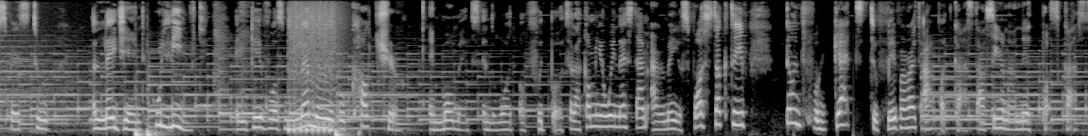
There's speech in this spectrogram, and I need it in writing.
respects to a legend who lived and gave us memorable culture and moments in the world of football. Till I come your way next time, I remain your sports talkative. Don't forget to favorite our podcast. I'll see you on our next podcast.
